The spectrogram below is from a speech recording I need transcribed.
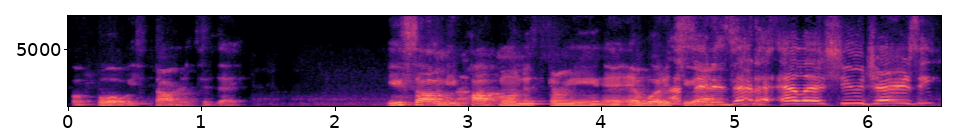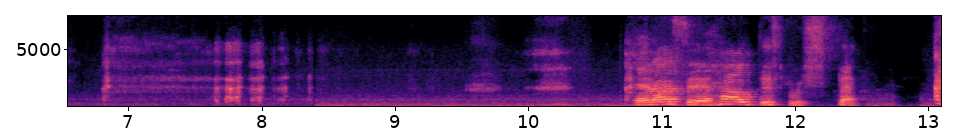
before we started today. You saw me pop on the screen, and, and what did I you said, ask? Is that an LSU jersey? and I said, "How disrespectful."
